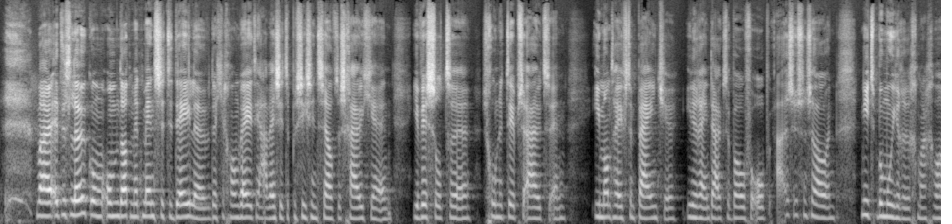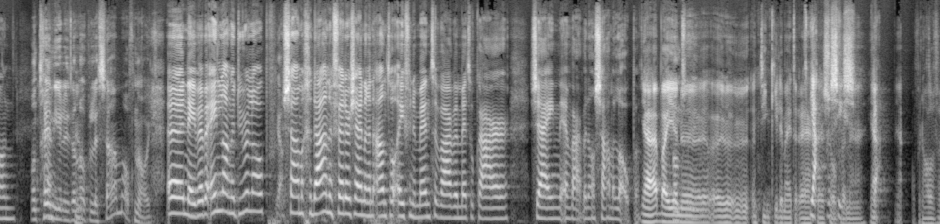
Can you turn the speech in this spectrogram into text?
maar het is leuk om, om dat met mensen te delen. Dat je gewoon weet, ja, wij zitten precies in hetzelfde schuitje. En je wisselt eh schoenentips uit. En iemand heeft een pijntje. Iedereen duikt er bovenop. Ja, zus en zo. En niet bemoeierig, maar gewoon... Want trainen jullie dan ook wel eens samen of nooit? Eh, nee, we hebben één lange duurloop Ja. samen gedaan. En verder zijn er een aantal evenementen waar we met elkaar zijn. En waar we dan samen lopen. Ja, bij een, Want- eh, een 10 kilometer ergens. precies. Of, een, eh, ja, Ja. ja, of een halve.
